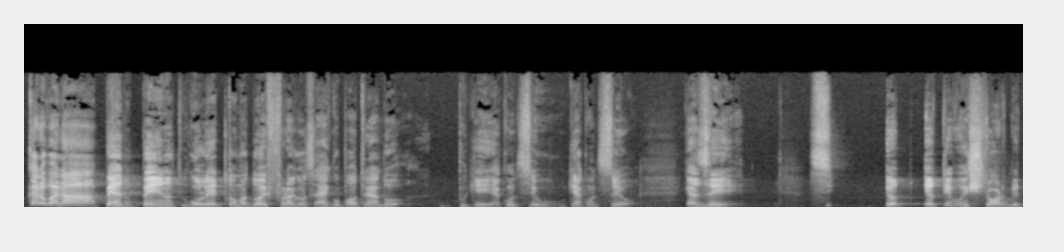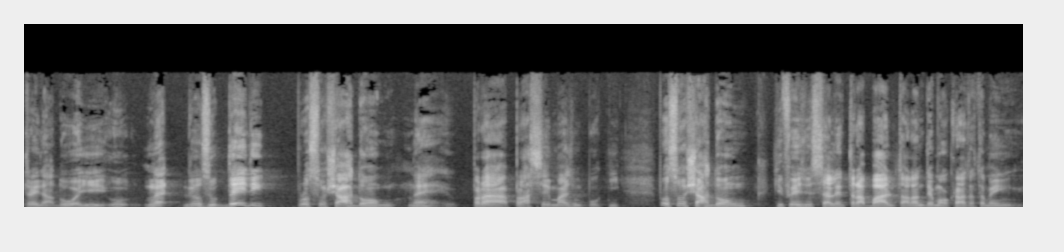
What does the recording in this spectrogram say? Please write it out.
O cara vai lá, perde o pênalti, o goleiro toma dois frangos, você vai culpar o treinador, porque aconteceu o que aconteceu. Quer dizer, se, eu, eu tive um histórico de treinador aí, o, né, desde o professor Chardongo, né, para ser mais um pouquinho. O professor Chardongo, que fez um excelente trabalho, está lá no Democrata também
